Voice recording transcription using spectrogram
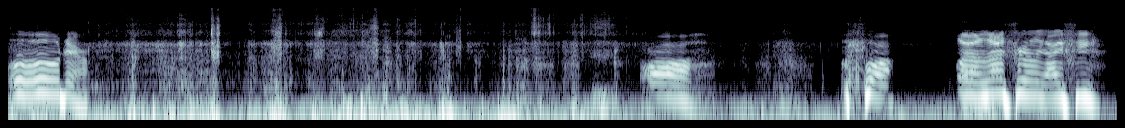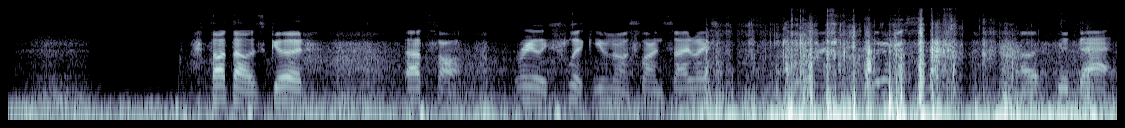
Oh, there. Oh. Fuck. Well, that's really icy. I thought that was good. That's all really slick, even though it's sliding sideways. Look at my, look at my how it did that.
